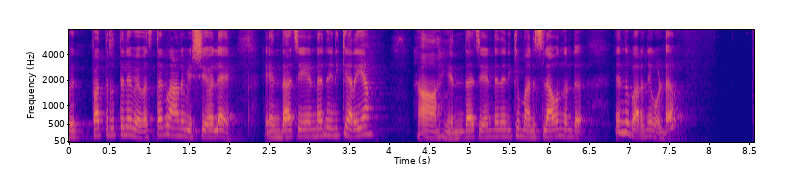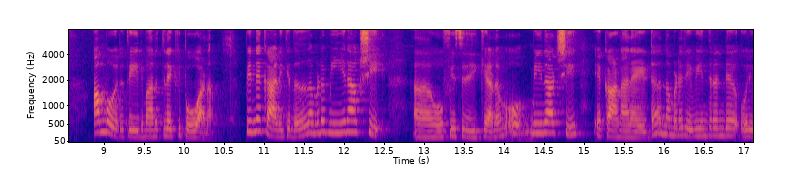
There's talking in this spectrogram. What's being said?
വിൽപ്പത്രത്തിലെ വ്യവസ്ഥകളാണ് വിഷയം അല്ലേ? എന്താ ചെയ്യേണ്ടതെന്ന് എനിക്കറിയാം. ആ എന്താ ചെയ്യേണ്ടതെന്ന് എനിക്ക് മനസ്സിലാവുന്നുണ്ട് എന്ന് പറഞ്ഞുകൊണ്ട് അമ്മ ഒരു തീരുമാനത്തിലേക്ക് പോവാണ്. പിന്നെ കാണിക്കുന്നത് നമ്മുടെ മീനാക്ഷി ഓഫീസിലിരിക്കുകയാണ്. മീനാക്ഷിയെ കാണാനായിട്ട് നമ്മുടെ രവീന്ദ്രന്റെ ഒരു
